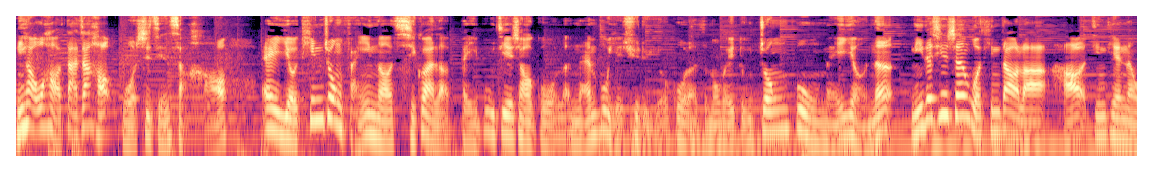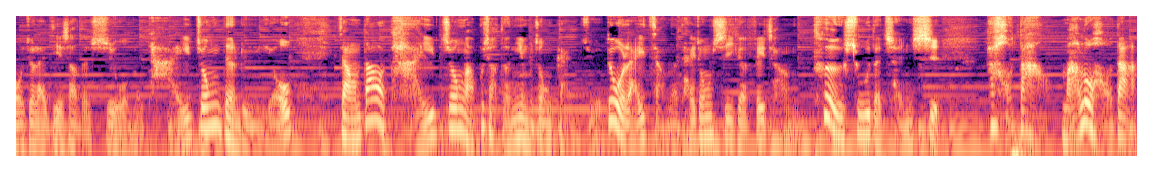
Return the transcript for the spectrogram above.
你好，我好，大家好，我是简小豪。哎，有听众反映呢，奇怪了，北部介绍过了，南部也去旅游过了，怎么唯独中部没有呢？你的心声我听到了。好，今天呢，我就来介绍的是我们台中的旅游。讲到台中啊，不晓得你有没有这种感觉？对我来讲呢，台中是一个非常特殊的城市，它好大哦，马路好大。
